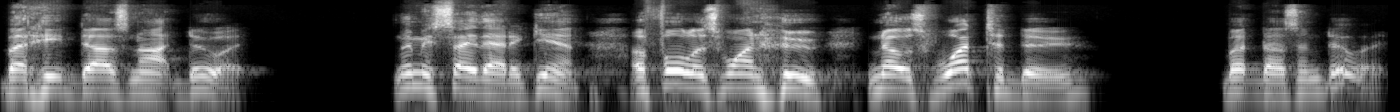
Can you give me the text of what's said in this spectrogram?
but he does not do it. Let me say that again. A fool is one who knows what to do, but doesn't do it.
